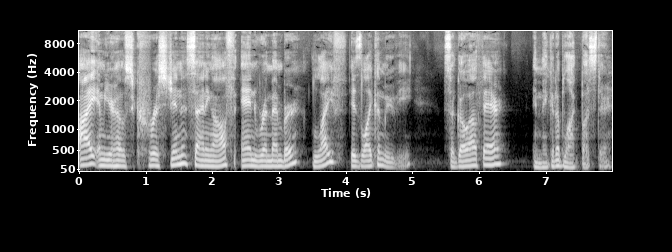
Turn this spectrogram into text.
I am your host, Christian, signing off. And remember, life is like a movie. So go out there and make it a blockbuster.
